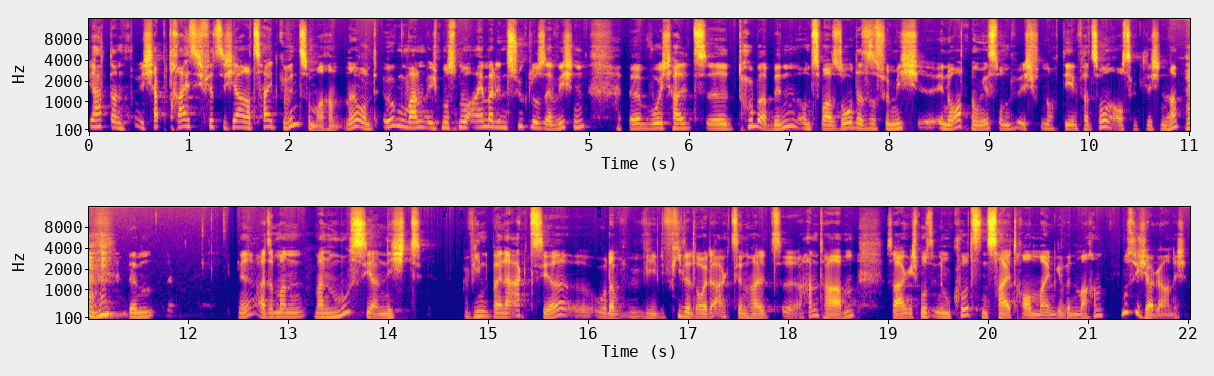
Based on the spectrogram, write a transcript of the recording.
ja, dann, ich habe 30, 40 Jahre Zeit, Gewinn zu machen. Ne? Und irgendwann, ich muss nur einmal den Zyklus erwischen, äh, wo ich halt äh, drüber bin. Und zwar so, dass es für mich äh, in Ordnung ist und ich noch die Inflation ausgeglichen habe. Mhm. Ähm, ja, also man, man muss ja nicht wie bei einer Aktie äh, oder wie viele Leute Aktien halt äh, handhaben, sagen, ich muss in einem kurzen Zeitraum meinen Gewinn machen, muss ich ja gar nicht.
